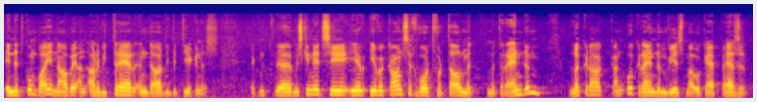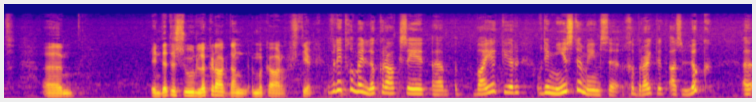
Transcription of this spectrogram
en dit kom baie naby aan arbitrêr in daardie betekenis. Ek moet uh, miskien net sê ewe, kansig word vertaal met met random. Lukraak kan ook random wees, maar ook haphazard. Ehm en dit is hoe lukraak dan mekaar steek. Ek wil net gou by lukraak sê uh, baie keer of die meeste mense gebruik dit as luk uh,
